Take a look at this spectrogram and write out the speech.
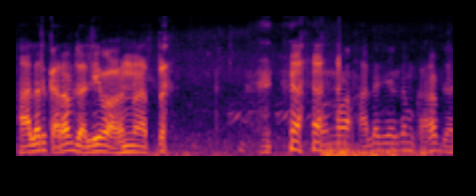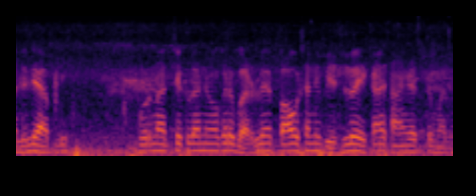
हालत खराब झाली भावांना आता. हालत एकदम खराब झालेली आहे आपली. पूर्ण चिखलाने वगैरे भरलो आहे पावसाने भिजलो आहे काय सांगायचं तुम्हाला?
